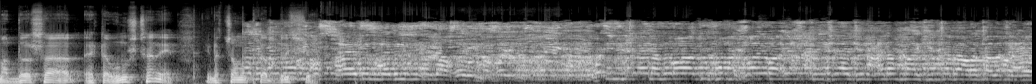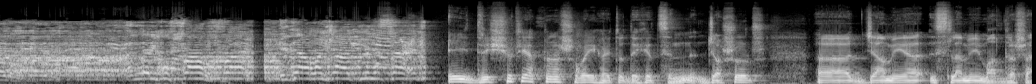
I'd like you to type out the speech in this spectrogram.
মাদ্রাসার একটা অনুষ্ঠানে একটা চমৎকার দৃশ্য। এই দৃশ্যটি আপনারা সবাই হয়তো দেখেছেন। যশোর জামিয়া ইসলামী মাদ্রাসা,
